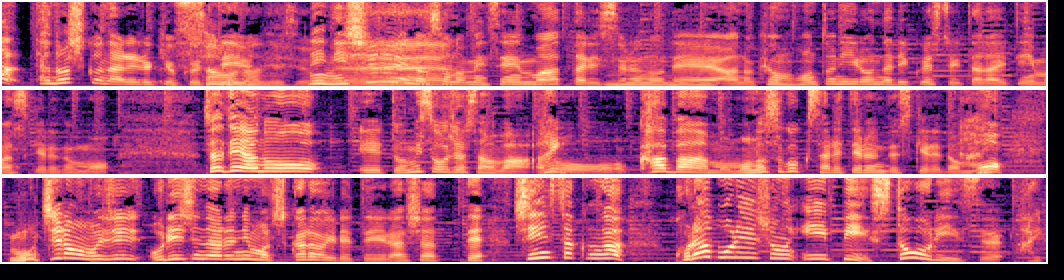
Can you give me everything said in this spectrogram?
なが楽しくなれる曲っていうね。ね、2種類のその目線もあったりするので、うんあの今日も本当にいろんなリクエストいただいていますけれどもさあであの、えー、とミスおじゃさんはあの、カバーもものすごくされてるんですけれども、もちろんオリジナルにも力を入れていらっしゃって新作がコラボレーション EP「ストーリーズ。はい。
